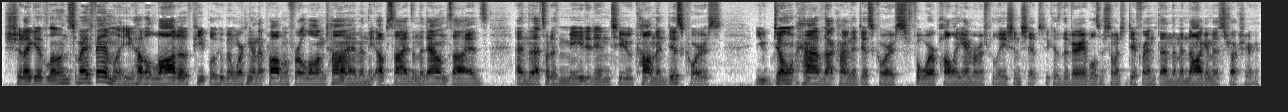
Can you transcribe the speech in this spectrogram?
should I give loans to my family? You have a lot of people who've been working on that problem for a long time and the upsides and the downsides, and that sort of made it into common discourse. You don't have that kind of discourse for polyamorous relationships because the variables are so much different than the monogamous structure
